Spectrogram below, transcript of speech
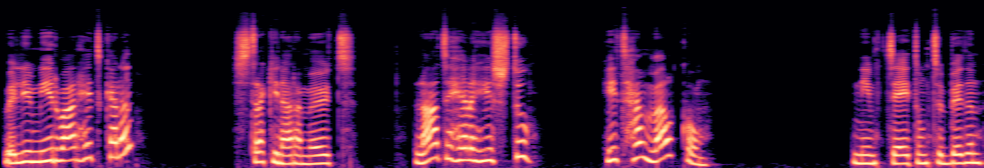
Wil je meer waarheid kennen? Strek je naar Hem uit. Laat de Heilige Geest toe. Heet Hem welkom. Neem tijd om te bidden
